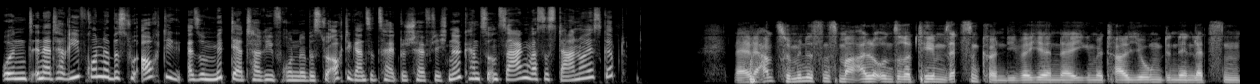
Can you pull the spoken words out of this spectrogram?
Und in der Tarifrunde bist du auch die, also mit der Tarifrunde bist du auch die ganze Zeit beschäftigt, ne? Kannst du uns sagen, was es da Neues gibt? Naja, wir haben zumindest mal alle unsere Themen setzen können, die wir hier in der IG Metall Jugend in den letzten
